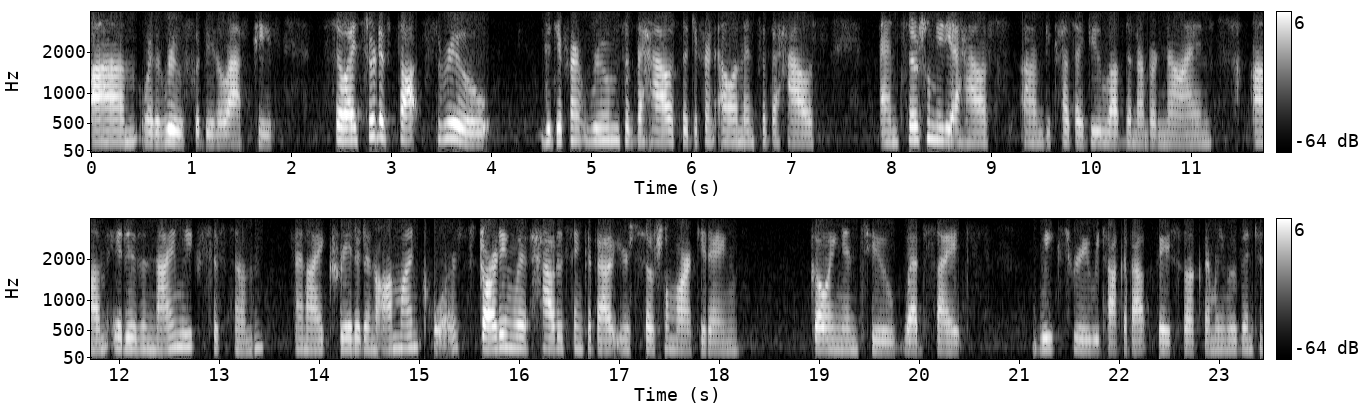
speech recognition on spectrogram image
um, or the roof would be the last piece. So I sort of thought through the different rooms of the house, the different elements of the house, and Social Media House, um, because I do love the number nine, um, it is a nine week system, and I created an online course starting with how to think about your social marketing, going into websites. Week three, we talk about Facebook, then we move into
